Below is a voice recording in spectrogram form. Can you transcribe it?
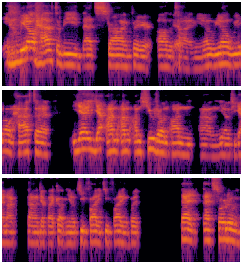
we don't have to be that strong figure all the yeah. time. You know, we don't we don't have to. Yeah, yeah. I'm I'm I'm huge on on um, you know if you get knocked down, get back up. You know, keep fighting, keep fighting. But that that sort of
